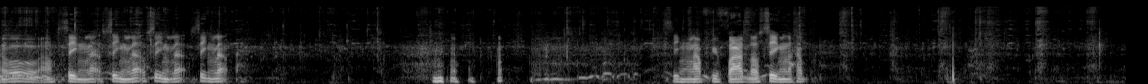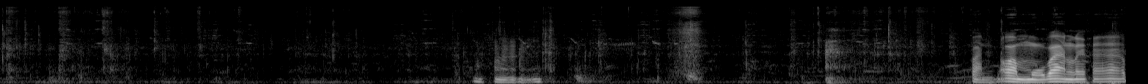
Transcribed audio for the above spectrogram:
โอ้เอาสิ่งล้วสิ่งล้วสิ่งล้วสิ่งล้วสิ่งรับพี่ฟาสเราสิ่งแล้วครับ ปั่นอ้อมหมู่บ้านเลยครับ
